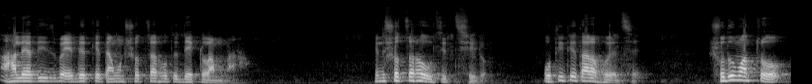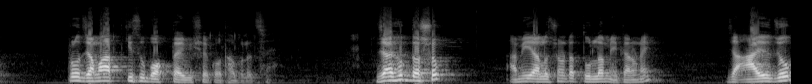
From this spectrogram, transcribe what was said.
আহলে হাদিস বা এদেরকে তেমন সোচ্চার হতে দেখলাম না। কিন্তু সোচ্চার হওয়া উচিত ছিল। অতীতে তারা হয়েছে। শুধুমাত্র প্রো জামাত কিছু বক্তা এই বিষয়ে কথা বলেছে। যাই হোক দর্শক আমি এই আলোচনাটা তুললাম এই কারণে যে আয়োজক,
